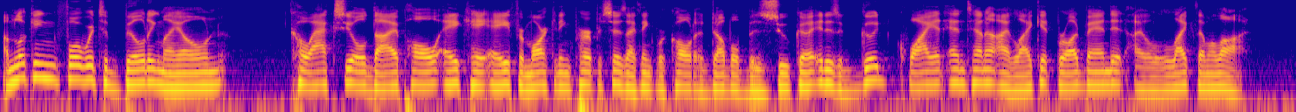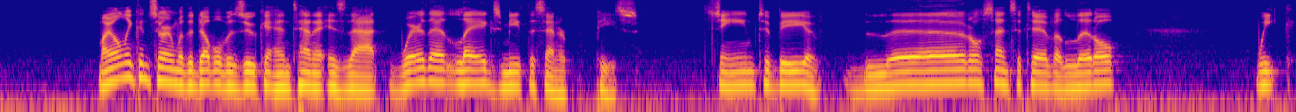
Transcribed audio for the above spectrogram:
I'm looking forward to building my own coaxial dipole, aka for marketing purposes, I think we're called a double bazooka. It is a good, quiet antenna. I like it, broadband it. I like them a lot. My only concern with the double bazooka antenna is that where the legs meet the centerpiece seem to be a little sensitive, a little weak.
